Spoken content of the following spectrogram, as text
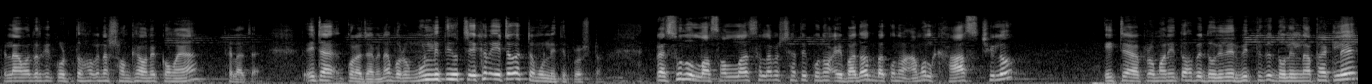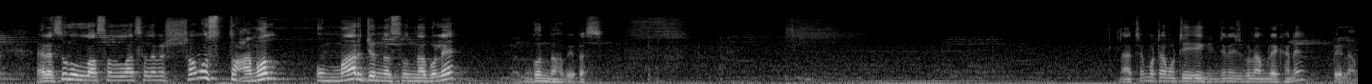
তাহলে আমাদেরকে করতে হবে না, সংখ্যা অনেক কমায়া ফেলা যায়। এটা করা যাবে না, বরং মূলনীতি হচ্ছে এখানে এটাও একটা মূলনীতির প্রশ্ন। রাসুল্লাহ সাল্লাহ সাল্লামের সাথে কোনো ইবাদত বা কোনো আমল খাস ছিল? এটা প্রমাণিত হবে দলিলের ভিত্তিতে। দলিল না থাকলে রাসুল্লাহ সাল্লাহ সাল্লামের সমস্ত আমল উম্মার জন্য সুন্না বলে গণ্য হবে, ব্যাস। আচ্ছা মোটামুটি এই জিনিসগুলো আমরা এখানে পেলাম।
